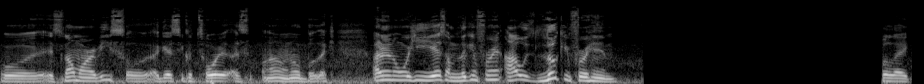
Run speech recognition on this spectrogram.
Well, it's not my RV, so I guess you could tow it. As, I don't know, but like I don't know where he is. I'm looking for him. I was looking for him, but like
